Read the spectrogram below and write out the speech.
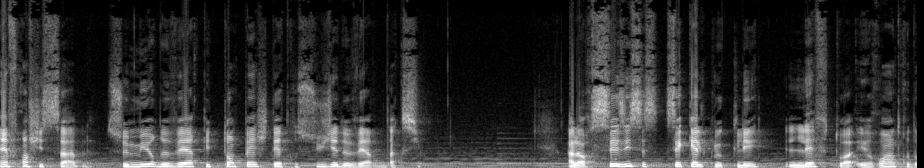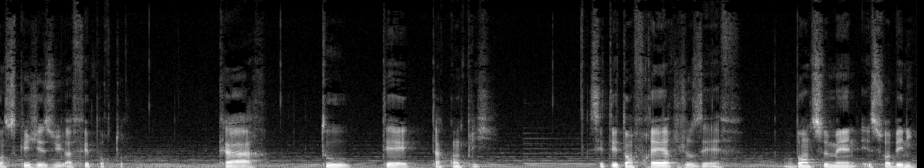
infranchissable, ce mur de verre qui t'empêche d'être sujet de verbe d'action. Alors saisis ces quelques clés, lève-toi et rentre dans ce que Jésus a fait pour toi. Car tout est accompli. C'était ton frère Joseph Bonne semaine et sois béni.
